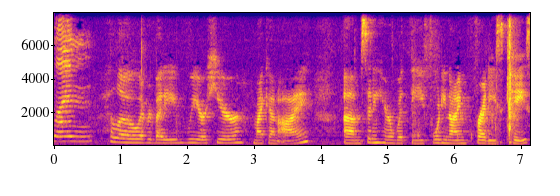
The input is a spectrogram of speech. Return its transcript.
everyone. Hello everybody, we are here, Micah and I, um, sitting here with the 49 Freddie's case.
